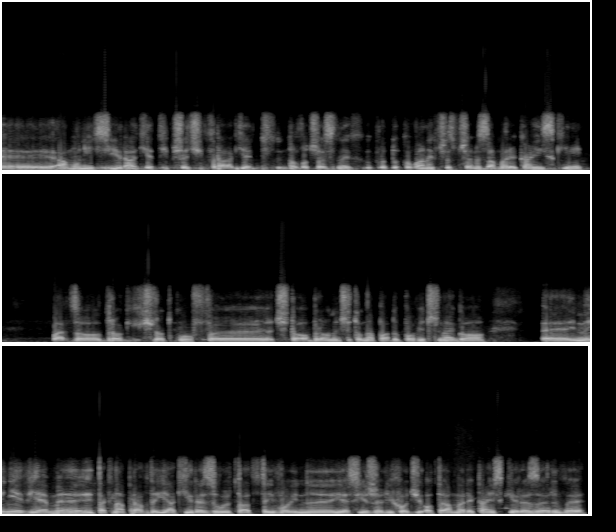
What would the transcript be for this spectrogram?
e, amunicji, rakiet i przeciwrakiet nowoczesnych produkowanych przez przemysł amerykański. Bardzo drogich środków, e, czy to obrony, czy to napadu powietrznego. E, My nie wiemy tak naprawdę, jaki rezultat tej wojny jest, jeżeli chodzi o te amerykańskie rezerwy.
